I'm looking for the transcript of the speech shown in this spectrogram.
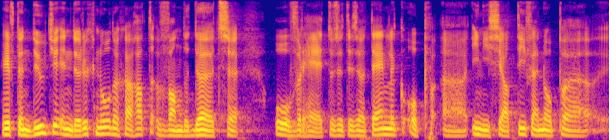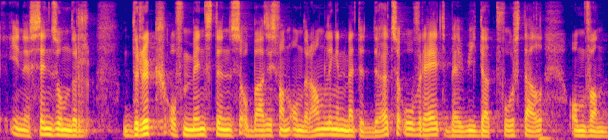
heeft een duwtje in de rug nodig gehad van de Duitse overheid. Dus het is uiteindelijk op uh, initiatief en op uh, in een zin zonder druk of minstens op basis van onderhandelingen met de Duitse overheid, bij wie dat voorstel om van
